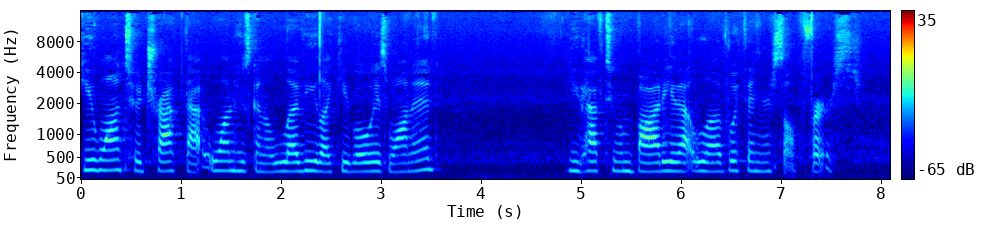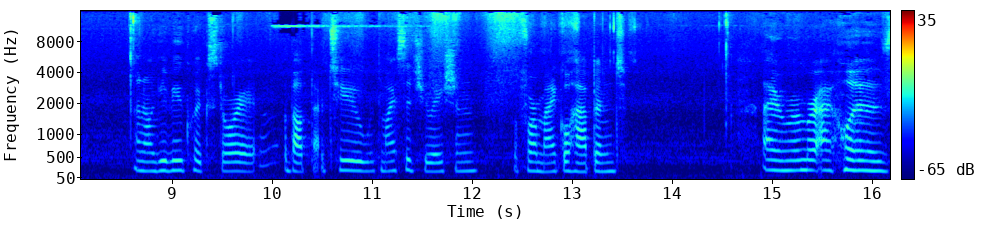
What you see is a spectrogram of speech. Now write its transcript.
you want to attract that one who's going to love you like you've always wanted, you have to embody that love within yourself first. And I'll give you a quick story about that too with my situation before Michael happened. I remember I was,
